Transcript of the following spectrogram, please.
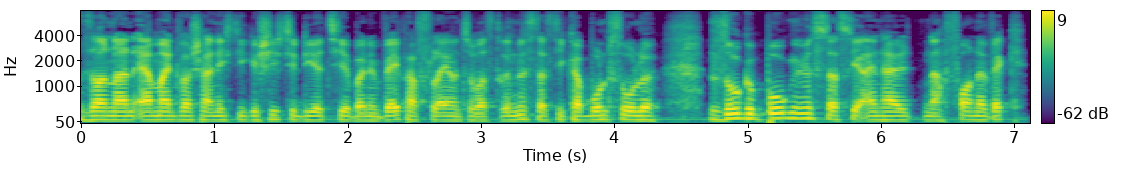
sondern er meint wahrscheinlich die Geschichte, die jetzt hier bei dem Vaporfly und sowas drin ist, dass die Carbonsohle so gebogen ist, dass sie einen halt nach vorne weg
